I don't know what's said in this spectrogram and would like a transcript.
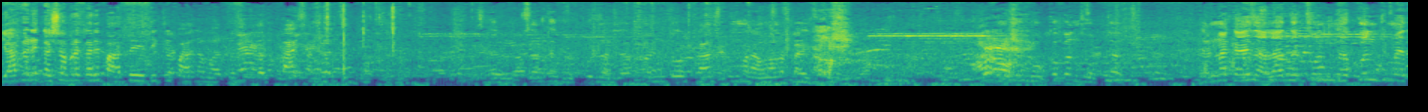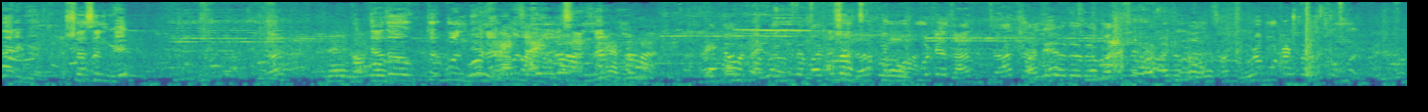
याकडे कशा प्रकारे पाहतं हे देखील पाहणं महत्वाचं. काय सांगाल? नुकसान तर भरपूर झालं पण तो ट्रान्सफॉर्मर आम्हाला पाहिजे. लोक पण झोपतात. त्यांना काय झालं तर कोण कोण जिम्मेदारी घेईल? प्रशासन घेईल? हं? त्याचं उत्तर कोण देणार? आम्हाला सांगणार? मोठमोठ्या जात जात झाल्या एवढा मोठा ट्रान्सफॉर्मर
